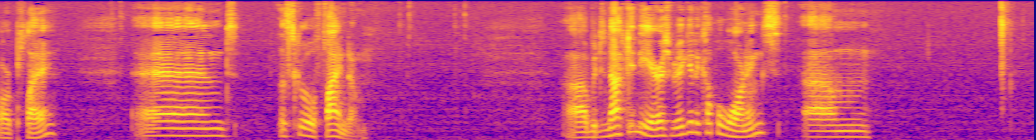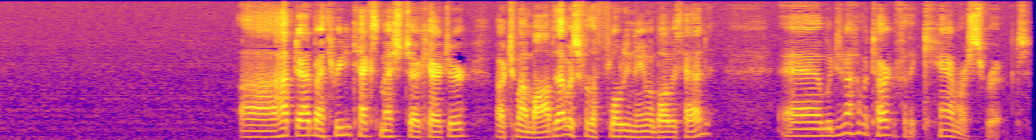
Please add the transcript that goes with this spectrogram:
or play. And let's go find them. Uh, we did not get any errors. We did get a couple warnings. Um, uh, I have to add my 3D text mesh to a character, or to my mob. That was for the floating name above his head. And we do not have a target for the camera script.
